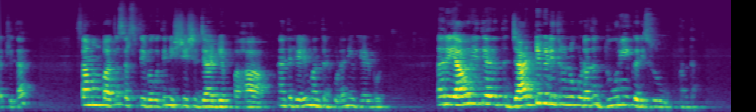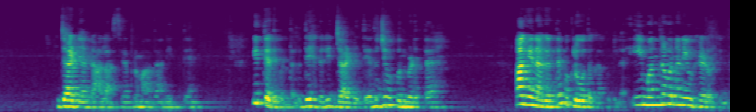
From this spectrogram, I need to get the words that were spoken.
ರಕ್ಷಿತ. ಸಾಮಂಪಾತು ಸರಸ್ವತಿ ಭಗವತಿ ನಿಶೇಷ ಜಾಡ್ಯಪ್ಪಹ ಅಂತ ಹೇಳಿ ಮಂತ್ರ ಕೂಡ ನೀವು ಹೇಳ್ಬೋದು. ಆದರೆ ಯಾವ ರೀತಿಯಾದಂಥ ಜಾಡ್ಯಗಳಿದ್ರೂ ಕೂಡ ಅದು ದೂರೀಕರಿಸು. ಜಾಡ್ಯ ಅಂದರೆ ಆಲಾಸ್ಯ, ಪ್ರಮಾದ ನಿತ್ಯ ಇತ್ಯಾದಿ ಬರ್ತಲ್ಲ ದೇಹದಲ್ಲಿ ಜಾಡ್ಯತೆ, ಅದು ಜೀವಕ್ಕೆ ಬಂದ್ಬಿಡುತ್ತೆ. ಆಗೇನಾಗುತ್ತೆ ಮಕ್ಕಳು ಓದೋಕ್ಕಾಗೋದಿಲ್ಲ. ಈ ಮಂತ್ರವನ್ನು ನೀವು ಹೇಳೋದ್ರಿಂದ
